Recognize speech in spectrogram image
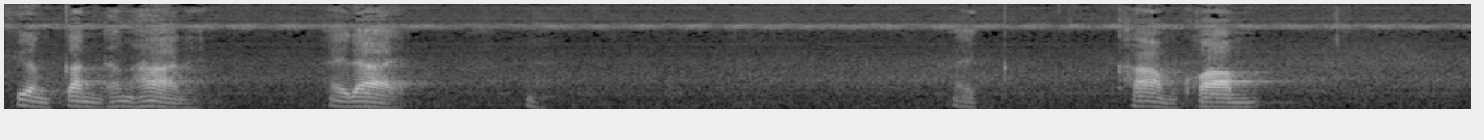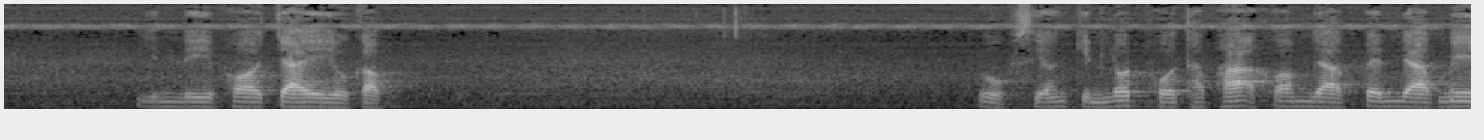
เครื่องกั้นทั้งห้าให้ได้ ให้ ข้ามความยินดีพอใจอยู่กับ รูปเสียงกลิ่นรสโผฏฐะความอยากเป็นอยากมี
